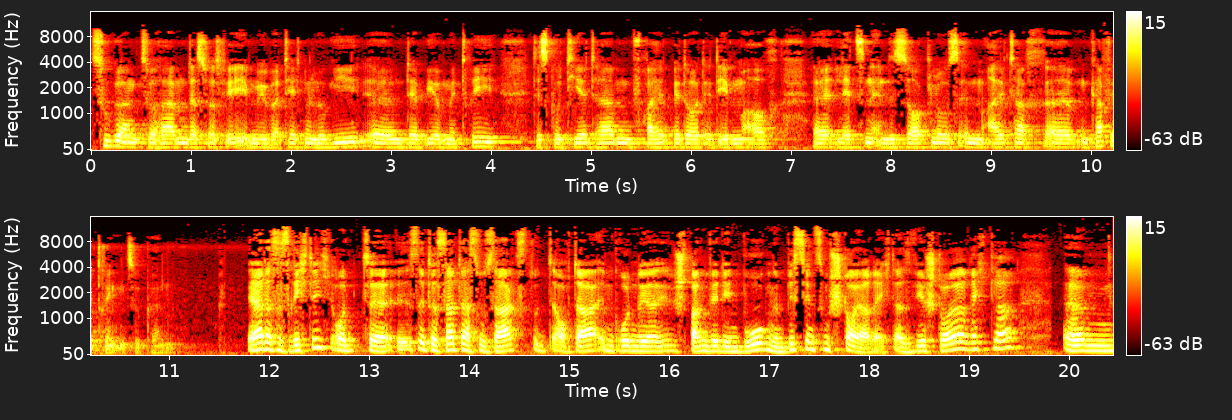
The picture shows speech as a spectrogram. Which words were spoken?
Zugang zu haben, das, was wir eben über Technologie äh, der Biometrie diskutiert haben. Freiheit bedeutet eben auch äh, letzten Endes sorglos im Alltag äh, einen Kaffee trinken zu können. Ja, das ist richtig und es äh, ist interessant, dass du sagst und auch da im Grunde spannen wir den Bogen ein bisschen zum Steuerrecht. Also wir Steuerrechtler ähm,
